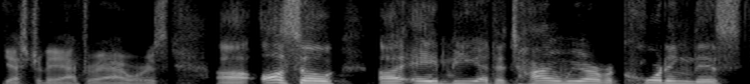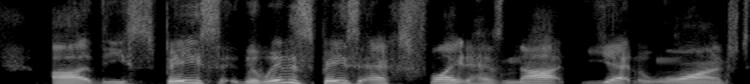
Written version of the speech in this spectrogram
yesterday after hours. Uh, also, uh, AB, at the time we are recording this, uh, the space, the latest SpaceX flight has not yet launched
